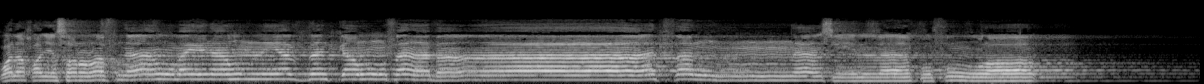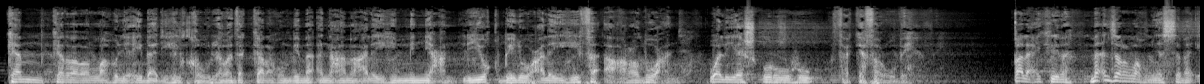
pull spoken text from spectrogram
ولقد صرفناه بينهم ليذكروا فابى أكثر الناس إلا كفورا. كم كرر الله لعباده القول وذكرهم بما أنعم عليهم من نعم ليقبلوا عليه فأعرضوا عنه وليشكروه فكفروا به. قال عكرمة ما أنزل الله من السماء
